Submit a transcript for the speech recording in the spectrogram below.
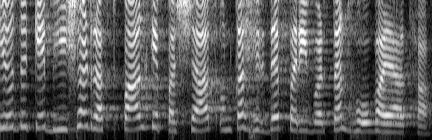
युद्ध के भीषण रक्तपाल के पश्चात उनका हृदय परिवर्तन हो गया था।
